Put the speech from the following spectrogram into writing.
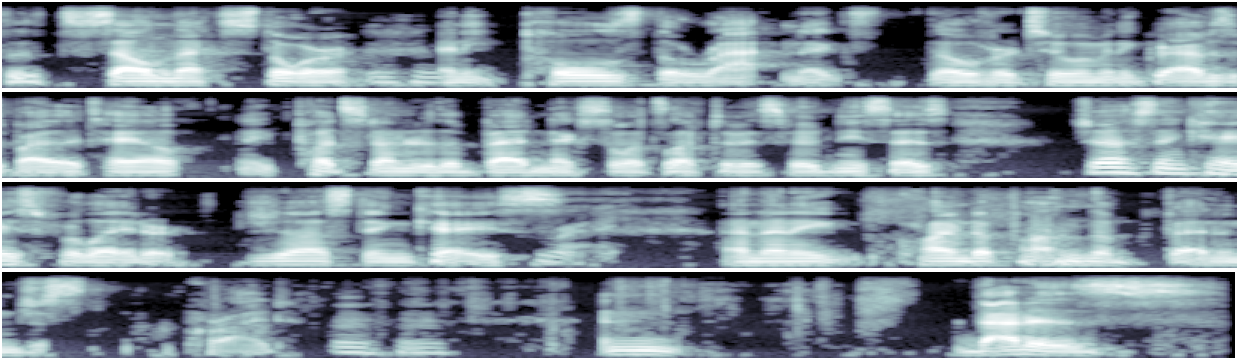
the cell next door, Mhm. and he pulls the rat next over to him, and he grabs it by the tail, and he puts it under the bed next to what's left of his food, and he says, "Just in case for later, just in case." Right. And then he climbed up on the bed and just cried. Hmm and that is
